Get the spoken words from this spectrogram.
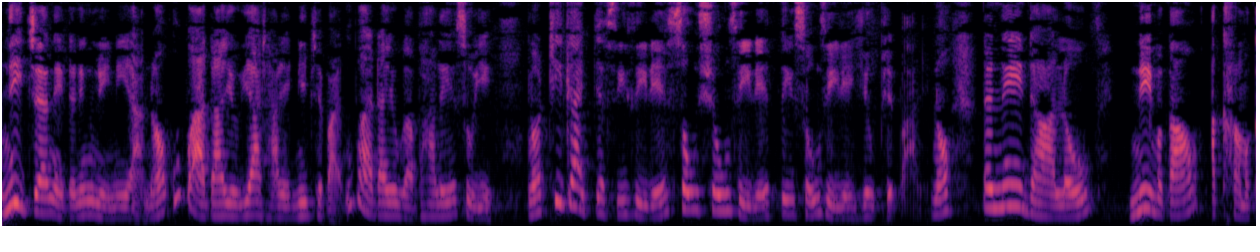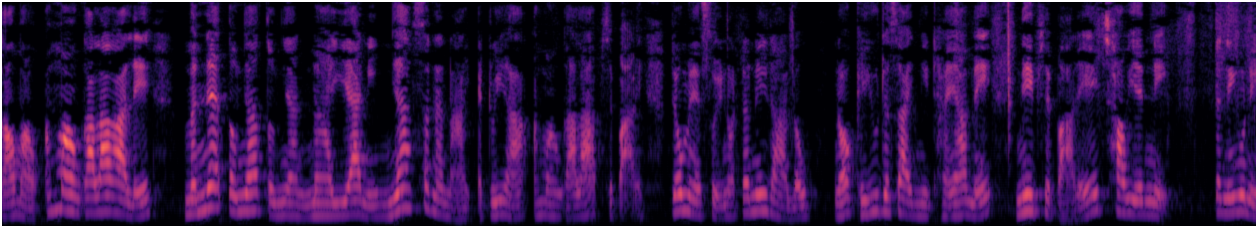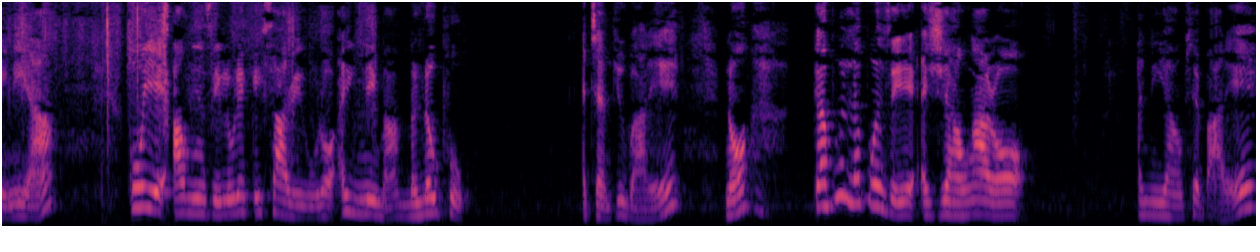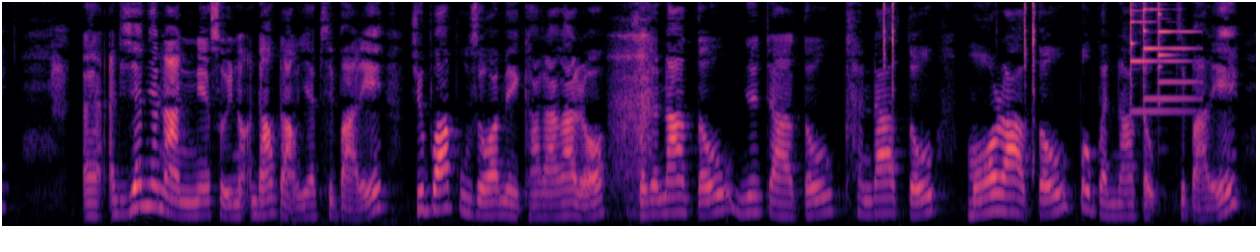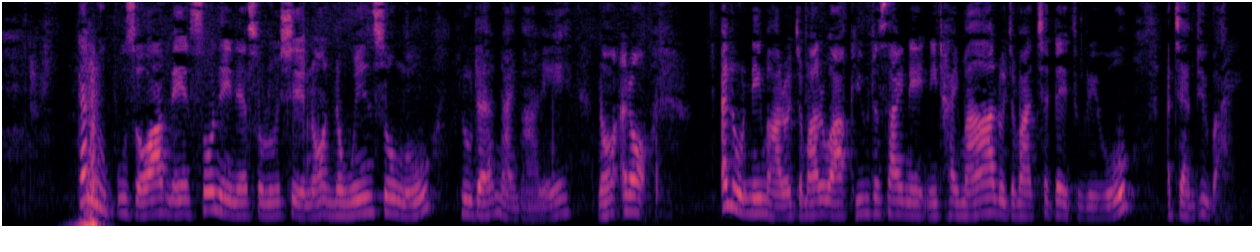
နိကျန်းတဲ့တနင်္ဂနွေနေ့ကနော်ဥပါဒယုတ်ရထားတဲ့နေ့ဖြစ်ပါတယ်ဥပါဒယုတ်ကဘာလဲဆိုရင်နော်ထိခိုက်ပျက်စီးစေတယ်ဆုံးရှုံးစေတယ်သေဆုံးစေတဲ့ယုတ်ဖြစ်ပါတယ်နော်တနေ့ဒါလုံးနေ့မကောင်းအခါမကောင်းပါဘူးအမှောင်ကာလကလည်းမနေ့3ည3ညနာရီကနေည12နာရီအတွင်းဟာအမှောင်ကာလဖြစ်ပါတယ်ပြောမယ်ဆိုရင်တော့တနေ့ဒါလုံးနော်ဂယုတစိုက်နေထိုင်ရမယ်နေ့ဖြစ်ပါတယ်6ရက်နေ့တနင်္ဂနွေနေ့ကကိုယ့်ရဲ့အောင်မြင်စေလိုတဲ့ကိစ္စတွေကိုတော့အဲ့ဒီနေ့မှာမလုပ်ဖို့ အကြံပြုပါတယ်เนาะကံပွင့်လက်ပွင့်စေရဲ့အယောင်ကတော့အနီရောင်ဖြစ်ပါတယ်အဲအဒီရက်မျက်နှာအနေနဲ့ဆိုရင်တော့အနောက်တောင်ရက်ဖြစ်ပါတယ်ယူပွားပူဇော်ရမယ့်ခါတာကတော့သဒနာ3မေတ္တာ3ခန္ဓာ3မောရ3ပုပ္ပနာ3ဖြစ်ပါတယ်ကတ်လူပူဇော်ရမယ်စိုးနေနေဆိုလို့ရှိရင်တော့နဝင်းစိုးကိုလှူဒန်းနိုင်ပါတယ်เนาะအဲ့တော့ အဲ့လိုနေမှာတော့ကျမတို့က view design နဲ့နေထိုင်ပါလို့ကျမချစ်တဲ့သူတွေကိုအကြံပြုပါတယ်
